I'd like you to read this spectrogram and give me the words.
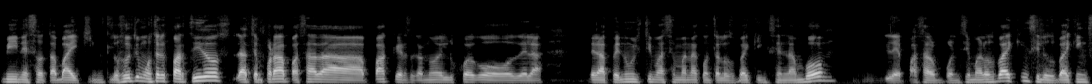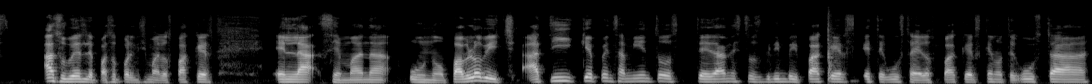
Minnesota Vikings. Los últimos tres partidos, la temporada pasada Packers ganó el juego de la, de la penúltima semana contra los Vikings en Lambeau, le pasaron por encima a los Vikings y los Vikings a su vez le pasó por encima a los Packers en la semana 1. Pavlovich, ¿a ti qué pensamientos te dan estos Green Bay Packers? ¿Qué te gusta de los Packers? ¿Qué no te gusta?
